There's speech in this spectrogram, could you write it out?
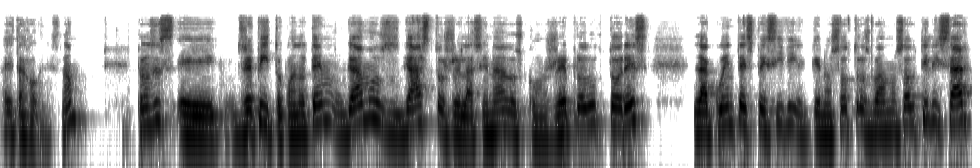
Ahí está, jóvenes, ¿no? Entonces, eh, repito, cuando tengamos gastos relacionados con reproductores, la cuenta específica que nosotros vamos a utilizar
